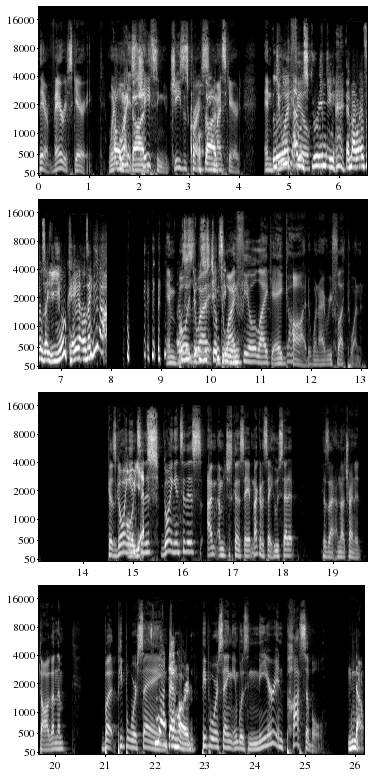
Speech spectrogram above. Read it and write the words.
They are very scary. When Oh one is God. Oh chasing you, Jesus oh Christ, God. am I scared? And do Literally, I I, feel was screaming, and my wife was like, "Are you okay?" I was like, "Yeah." And boy, just- do I do I feel like a god when I reflect one. Because going Oh, into yes. this, going into this, I'm I'm just gonna say I'm not gonna say who said it because I'm not trying to dog on them. But people were It's saying not that hard. people were saying it was near impossible No,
